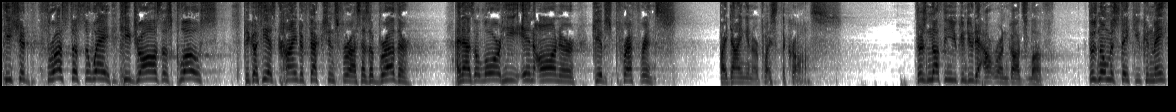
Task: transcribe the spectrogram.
he should thrust us away, he draws us close because he has kind affections for us as a brother. And as a Lord, he in honor gives preference by dying in our place at the cross. There's nothing you can do to outrun God's love. There's no mistake you can make.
